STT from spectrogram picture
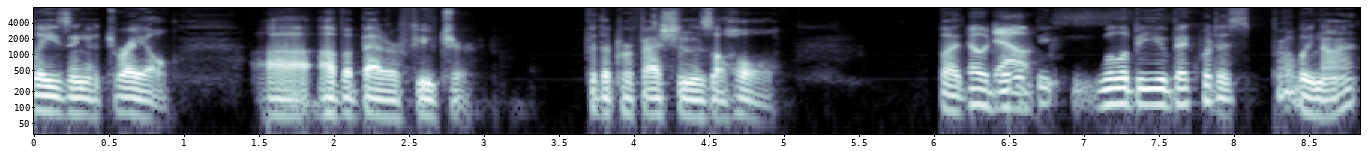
blazing a trail uh, of a better future for the profession as a whole. But No will it doubt. be- will it be ubiquitous? Probably not.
